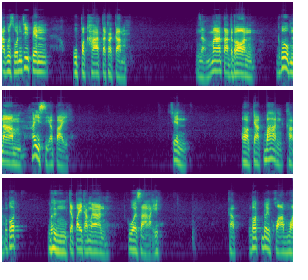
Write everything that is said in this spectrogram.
อกุศลที่เป็นอุปคาตกรรม นะมาตัดรอนรูปนามให้เสียไป เช่น ออกจากบ้านขับรถบึงจะไปทำงานกลัวสายขับรถด้วยความไว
